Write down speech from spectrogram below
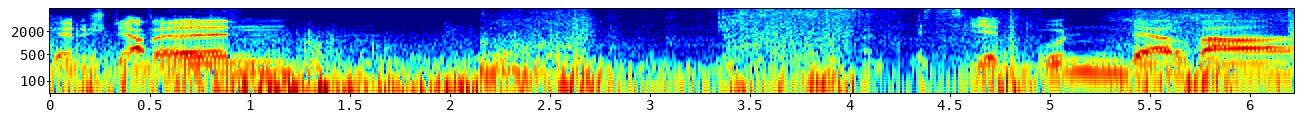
Ich werde sterben. Und es wird wunderbar.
